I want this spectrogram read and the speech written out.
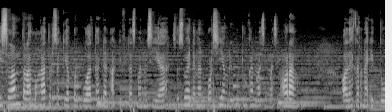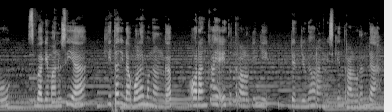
Islam telah mengatur setiap perbuatan dan aktivitas manusia sesuai dengan porsi yang dibutuhkan masing-masing orang. Oleh karena itu, sebagai manusia, kita tidak boleh menganggap orang kaya itu terlalu tinggi dan juga orang miskin terlalu rendah.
